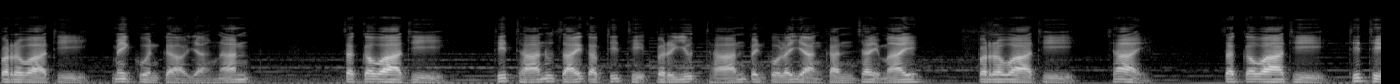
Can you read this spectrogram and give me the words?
ปรวาทีไม่ควรกล่าวอย่างนั้น สกวาที ทิฏฐานุสัยกับทิฏฐิปริยุทธานเป็นคนละอย่างกันใช่ไหม ปรวาที ใช่ สกวาที ทิฏฐิ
